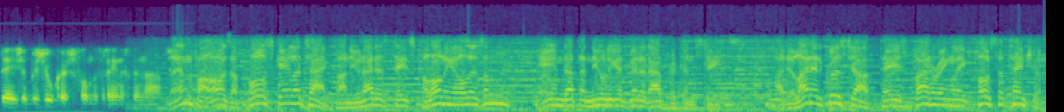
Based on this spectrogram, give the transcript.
deze bezoekers van de Verenigde Naties. Then follows a full-scale attack on United States colonialism aimed at the newly admitted African states. A delighted Khrushchev pays flatteringly close attention,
